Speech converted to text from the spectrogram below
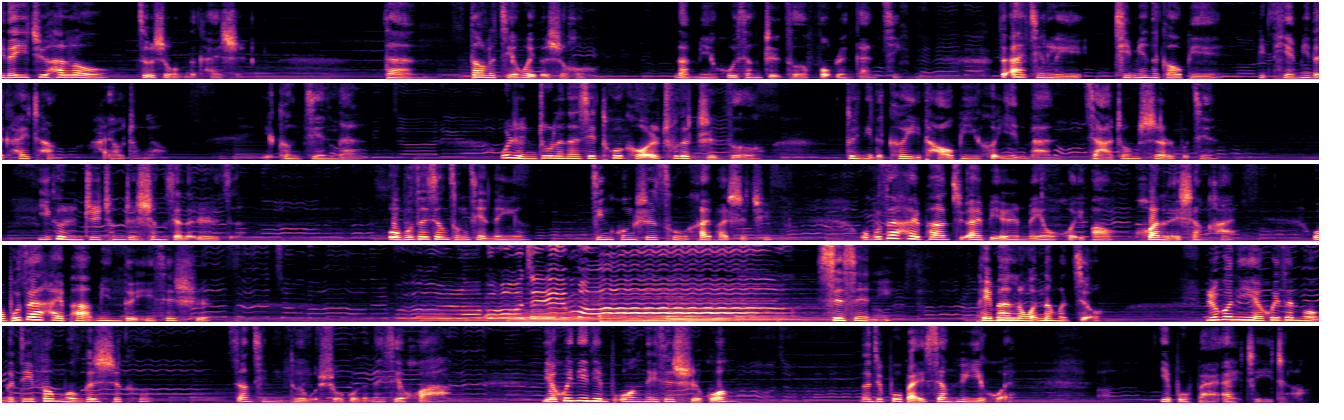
你的一句 “hello” 就是我们的开始。但到了结尾的时候，难免互相指责、否认感情。在爱情里，体面的告别比甜蜜的开场还要重要，也更艰难。我忍住了那些脱口而出的指责，对你的刻意逃避和隐瞒，假装视而不见。一个人支撑着剩下的日子，我不再像从前那样惊慌失措，害怕失去。我不再害怕去爱别人，没有回报换来伤害。我不再害怕面对一些事。谢谢你，陪伴了我那么久。如果你也会在某个地方、某个时刻，想起你对我说过的那些话，也会念念不忘那些时光，那就不白相遇一回，也不白爱这一场。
